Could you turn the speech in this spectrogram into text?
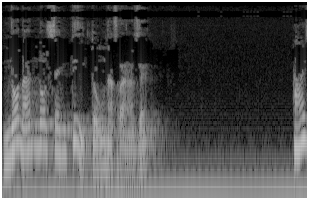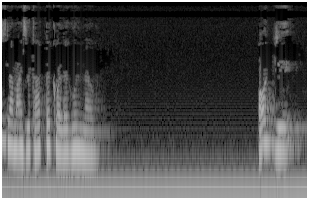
Non hanno sentito una frase. Azi l-am ajutat pe colegul meu. Oggi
